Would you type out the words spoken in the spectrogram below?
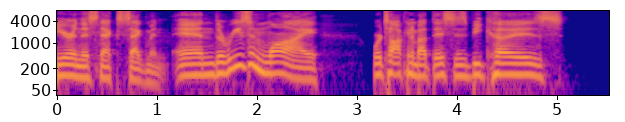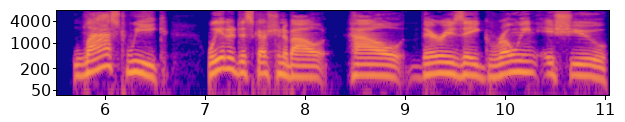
here in this next segment. And the reason why we're talking about this is because last week we had a discussion about how there is a growing issue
